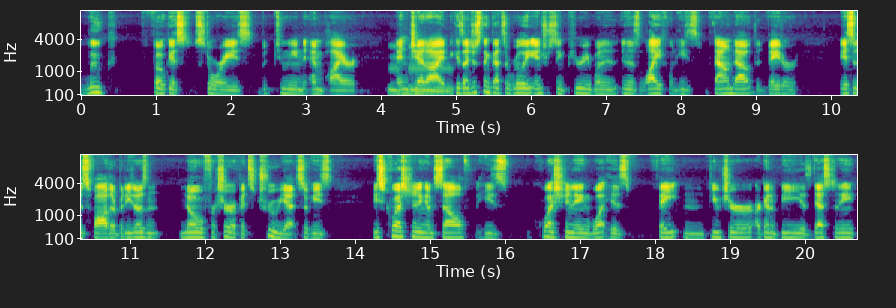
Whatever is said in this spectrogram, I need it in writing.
Luke focused stories between Empire and Jedi Mhm. because I just think that's a really interesting period when in his life when he's found out that Vader is his father, but he doesn't know for sure if it's true yet. So he's he's questioning himself. He's questioning what his fate and future are going to be, his destiny.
